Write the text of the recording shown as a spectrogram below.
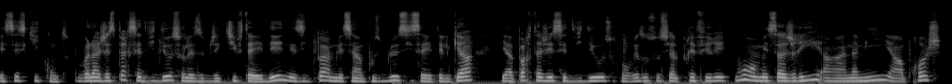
Et c'est ce qui compte. Voilà, j'espère que cette vidéo sur les objectifs t'a aidé. N'hésite pas à me laisser un pouce bleu si ça a été le cas et à partager cette vidéo sur ton réseau social préféré ou en messagerie à un ami, à un proche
